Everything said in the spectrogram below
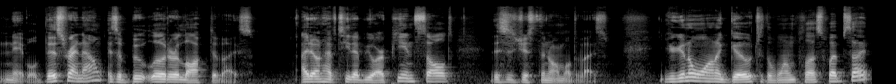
enabled. This right now is a bootloader lock device. I don't have TWRP installed, this is just the normal device. You're going to want to go to the OnePlus website.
